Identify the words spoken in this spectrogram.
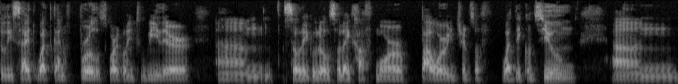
to decide what kind of products were going to be there, um, so they could also like have more power in terms of what they consume, and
